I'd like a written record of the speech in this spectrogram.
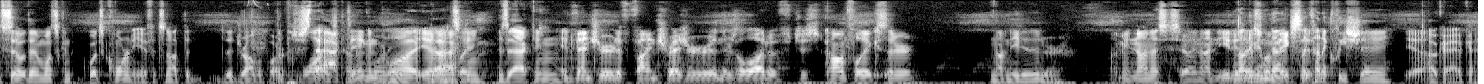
so then what's con- what's corny if it's not the the drama part? just the acting kinda and plot. Yeah, The it's acting. like is acting adventure to find treasure, and there's a lot of just conflicts that are. not needed or I mean, not necessarily not needed. Not That's even what that, makes just like kind of cliche. yeah, okay, okay,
